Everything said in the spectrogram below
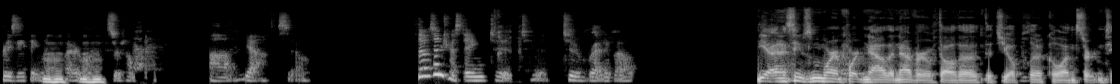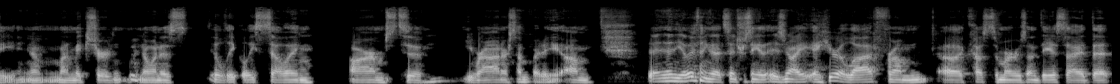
crazy thing mm-hmm. like fireworks mm-hmm. or something. Uh, yeah. So, so it was interesting to, to, to write about. Yeah, and it seems more important now than ever with all the, the geopolitical uncertainty. You know, want to make sure no one is illegally selling arms to Iran or somebody. Um, and then the other thing that's interesting is, you know, I, I hear a lot from uh, customers on the data side that,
